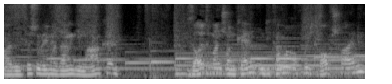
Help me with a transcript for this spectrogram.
Also inzwischen würde ich mal sagen, die Marke, die sollte man schon kennen und die kann man auch ruhig draufschreiben.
